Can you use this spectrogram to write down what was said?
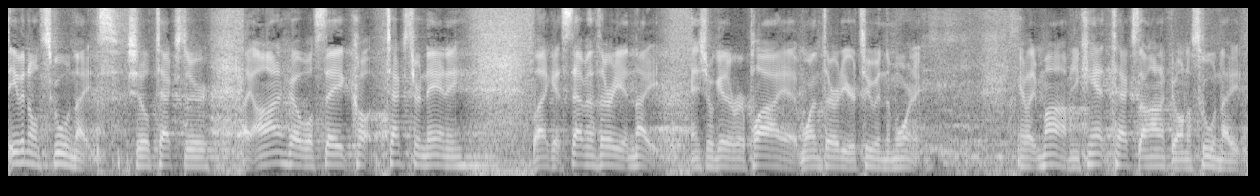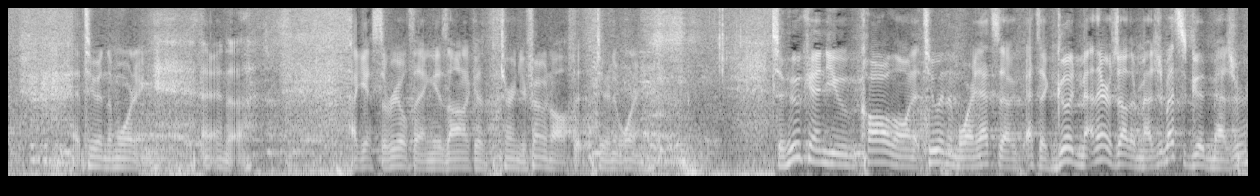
even on school nights. She'll text her, like Annika will say, call, text her nanny like at 7.30 at night, and she'll get a reply at 1.30 or 2 in the morning. You're like, Mom, you can't text Annika on a school night at 2 in the morning. And uh, I guess the real thing is Annika, turn your phone off at 2 in the morning. So who can you call on at 2 in the morning? That's a, that's a good, me- there's other measures, but that's a good measure.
